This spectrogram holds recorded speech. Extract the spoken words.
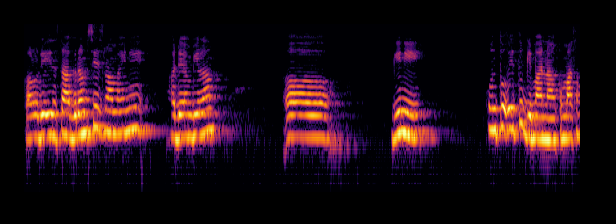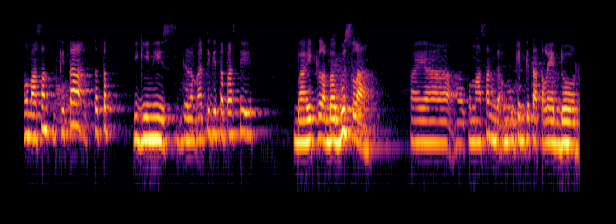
kalau di Instagram sih selama ini ada yang bilang, uh, gini, untuk itu gimana kemasan-kemasan kita tetap higienis dalam arti kita pasti baik lah bagus lah kayak eh, kemasan nggak mungkin kita teledor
